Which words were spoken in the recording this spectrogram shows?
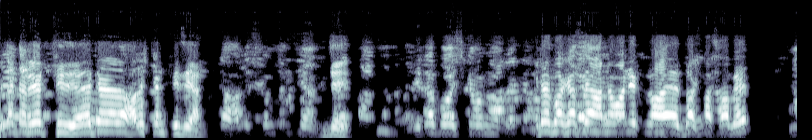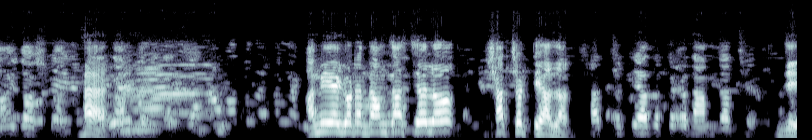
এটা একটা রেড ফিজিয়ান এটা হলস্টেন ফ্রিজিয়ান জি। এটা বয়স কেমন হবে? এটার বয়স আছে আনুমানিক নয় দশ মাস হবে। হ্যাঁ। আমি এই গোটার দাম চাচ্ছি হলো সাতষট্টি হাজার। সাতষট্টি হাজার টাকা দাম যাচ্ছে। জি।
